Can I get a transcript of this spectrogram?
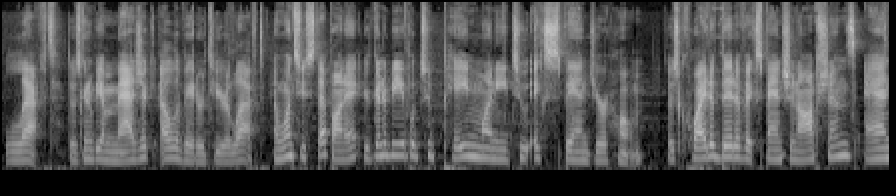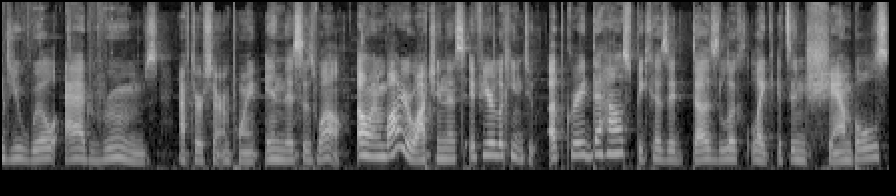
left. There's going to be a magic elevator to your left. And once you step on it, you're going to be able to pay money to expand your home. There's quite a bit of expansion options, and you will add rooms after a certain point in this as well. Oh, and while you're watching this, if you're looking to upgrade the house because it does look like it's in shambles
